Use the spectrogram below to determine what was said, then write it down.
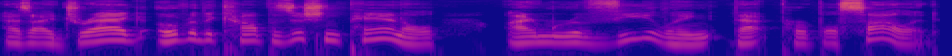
as I drag over the composition panel, I'm revealing that purple solid.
